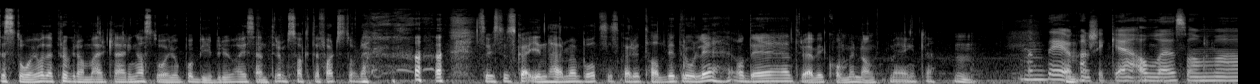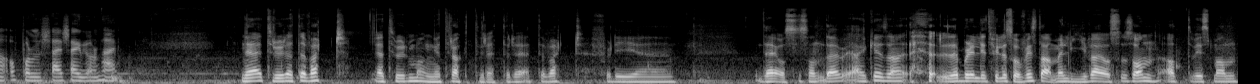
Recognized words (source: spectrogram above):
Det står jo, det Programerklæringa står jo på bybrua i sentrum. Sakte fart, står det. så hvis du skal inn her med båt, så skal du ta det litt rolig. Og det tror jeg vi kommer langt med, egentlig. Mm. Men det gjør mm. kanskje ikke alle som eh, oppholder seg i skjærgården her? Nei, jeg tror etter hvert. Jeg tror mange trakter etter det etter hvert. Fordi eh, det er også sånn det, er sånn det, blir litt filosofisk, da, men livet er jo også sånn at hvis man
